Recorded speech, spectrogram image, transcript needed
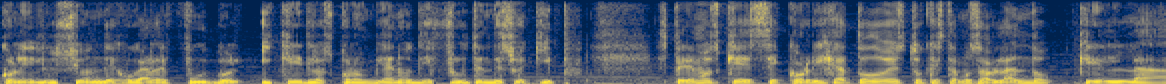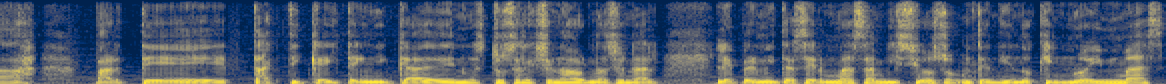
con la ilusión de jugar al fútbol y que los colombianos disfruten de su equipo. Esperemos que se corrija todo esto que estamos hablando, que la parte táctica y técnica de nuestro seleccionador nacional le permita ser más ambicioso, entendiendo que no hay más,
